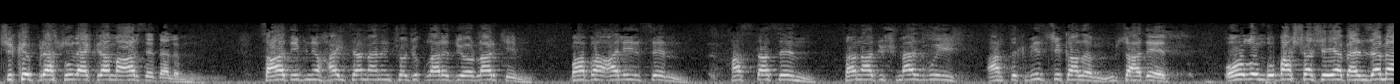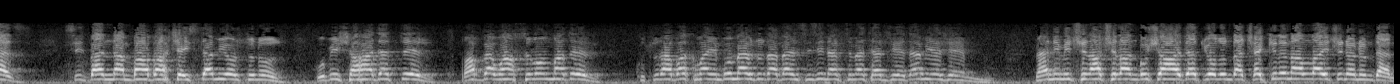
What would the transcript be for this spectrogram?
Çıkıp Resul-i Ekrem'e arz edelim. Sa'd İbni Hayseme'nin çocukları diyorlar ki, baba Alil'sin, hastasın, sana düşmez bu iş, artık biz çıkalım, müsaade et. Oğlum bu başka şeye benzemez. Siz benden bağ bahçe istemiyorsunuz. Bu bir şehadettir. Rabbe vasıl olmadır. Kusura bakmayın bu mevzuda ben sizi nefsime tercih edemeyeceğim. Benim için açılan bu şehadet yolunda çekilin Allah için önümden.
